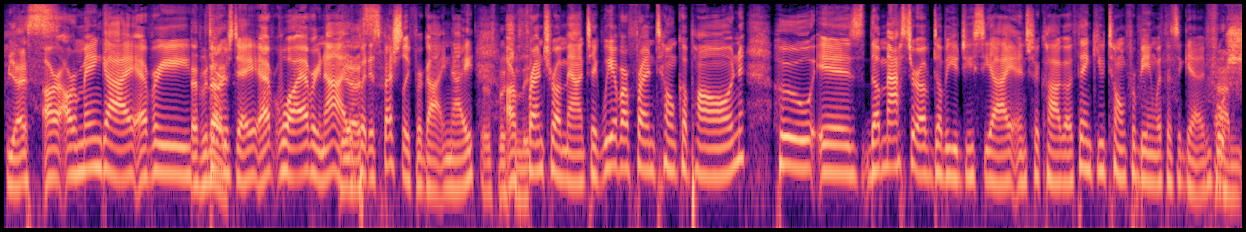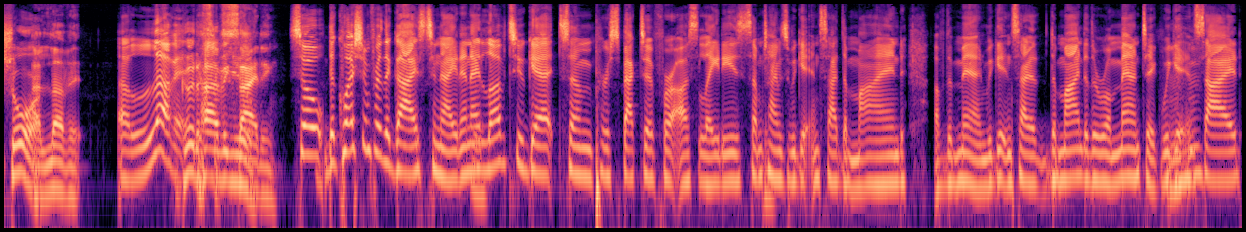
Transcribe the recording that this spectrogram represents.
Yes. our, our main guy every, Every night. Thursday. ev- well, every night, Yes. but especially for guy night. Especially. Our French romantic. We have our friend Tone Capone, who is the master of WGCI in Chicago. Thank you, Tone, for being with us again. For sure. I love it. I love it. Good It's having you. So, the question for the guys tonight, and I love to get some perspective for us ladies. Sometimes we get inside the mind of the men, we get inside the mind of the romantic, we Mm-hmm. get inside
